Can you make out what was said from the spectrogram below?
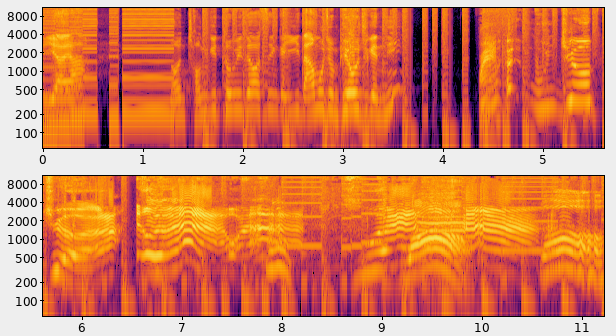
리아야 넌 전기톱이 되었으니까 이 나무 좀 베어주겠니? 문제 없죠. 와! 와 오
